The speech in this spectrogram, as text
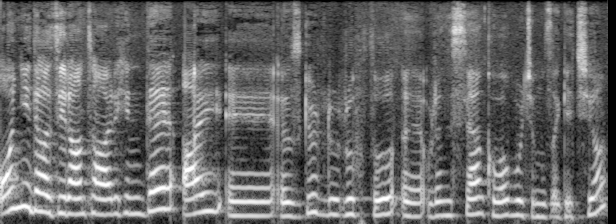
17 Haziran tarihinde Ay e, özgür ruhlu e, Uranüsyen Kova burcumuza geçiyor.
